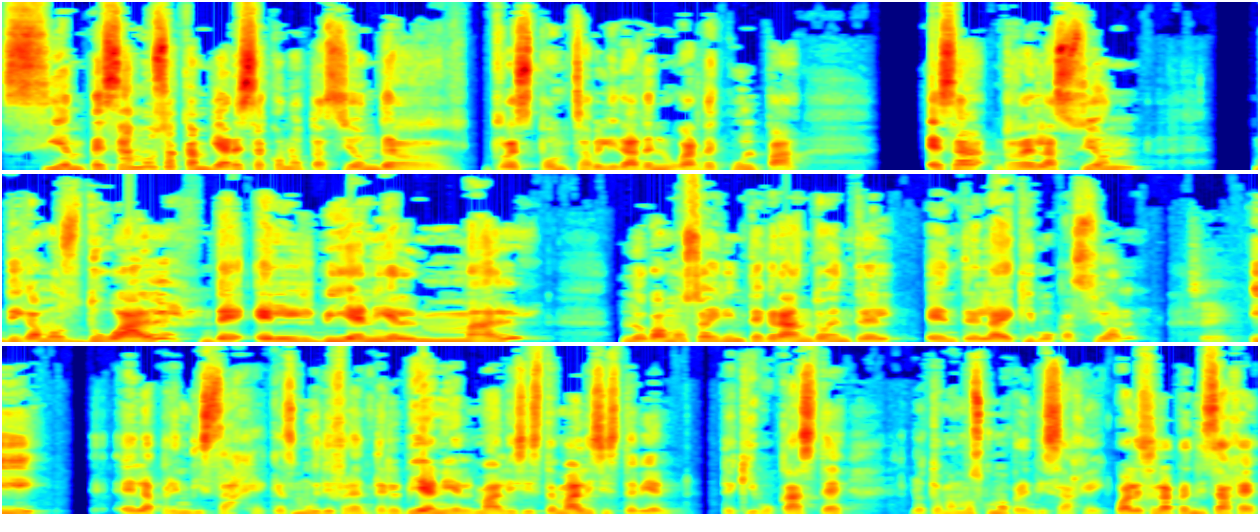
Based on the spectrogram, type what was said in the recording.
Si empezamos a cambiar esa connotación de responsabilidad en lugar de culpa, esa relación, digamos, dual de el bien y el mal, lo vamos a ir integrando entre, el, entre la equivocación y el aprendizaje, que es muy diferente, el bien y el mal. Hiciste mal, hiciste bien, te equivocaste, lo tomamos como aprendizaje. ¿Cuál es el aprendizaje?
